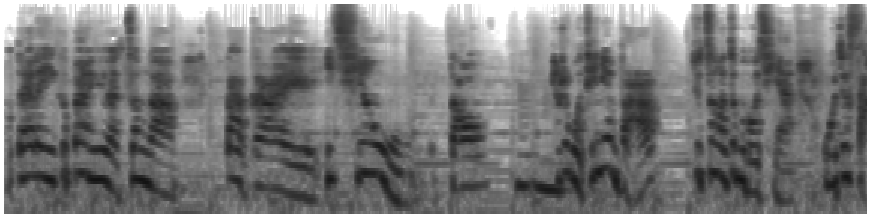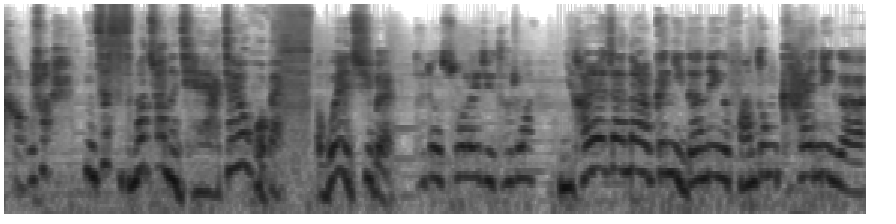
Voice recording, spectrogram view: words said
我待了一个半月，挣了大概一千五刀。他说我天天玩。就挣了这么多钱，我就傻了。我说你这是怎么赚的钱呀？加油伙呗，我也去呗。他就说了一句，他说你还是在那儿跟你的那个房东开那个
